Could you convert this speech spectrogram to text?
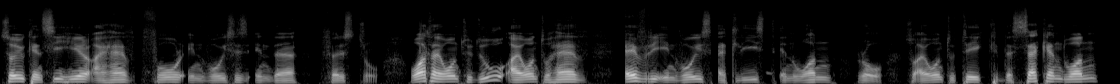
So you can see here I have four invoices in the first row. What I want to do I want to have every invoice at least in one row. So I want to take the second one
